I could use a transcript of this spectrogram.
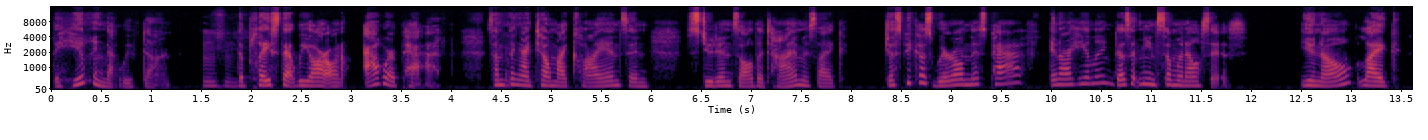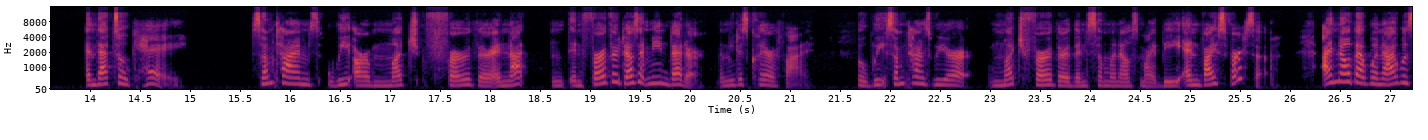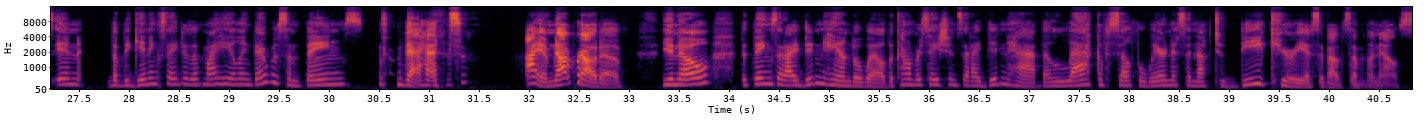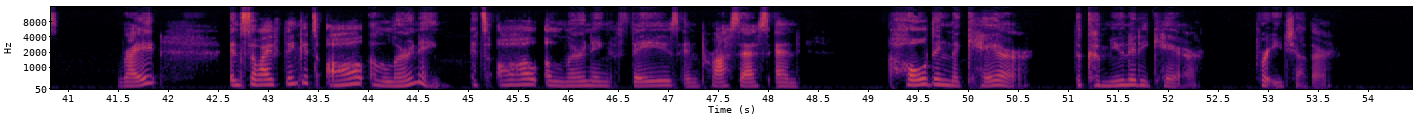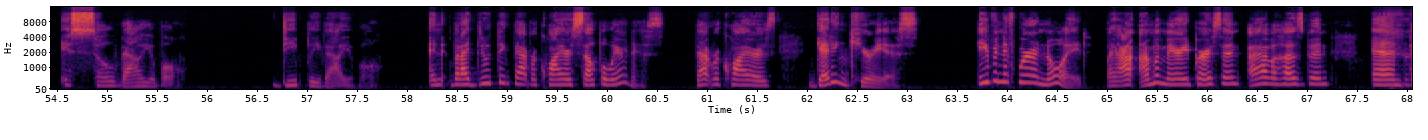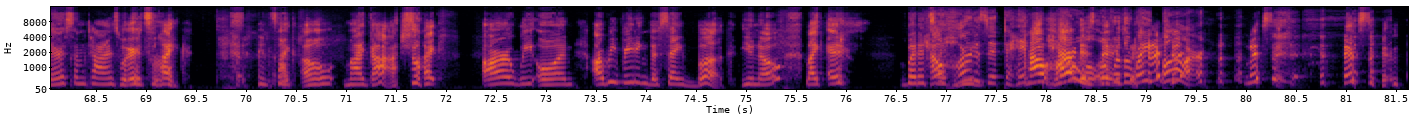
the healing that we've done, Mm-hmm. the place that we are on our path. Something I tell my clients and students all the time is like, just because we're on this path in our healing doesn't mean someone else is, you know? Like, and that's okay. Sometimes we are much further and not, and further doesn't mean better. Let me just clarify. But we sometimes we are much further than someone else might be, and vice versa. I know that when I was in the beginning stages of my healing, there was some things that I am not proud of. You know, the things that I didn't handle well, the conversations that I didn't have, the lack of self awareness enough to be curious about someone else. Right. And so I think it's all a learning. It's all a learning phase and process and holding the care, the community care for each other is so valuable, deeply valuable. And but I do think that requires self-awareness. That requires getting curious. Even if we're annoyed. Like I, I'm a married person, I have a husband, and there's some times where it's like, it's like, oh my gosh, like, are we on? Are we reading the same book? You know, like, but it's how like hard we- is it to hang how hard is over the right bar? listen, listen.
